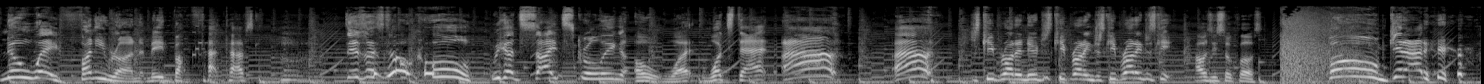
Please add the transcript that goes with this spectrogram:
No way! Funny Run made by Fat Papsky. This is so cool! We got side-scrolling. Oh, what? What's that? Ah! Ah! Just keep running, dude. Just keep running. Just keep running. Just keep. How is he so close? Boom! Get out of here!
